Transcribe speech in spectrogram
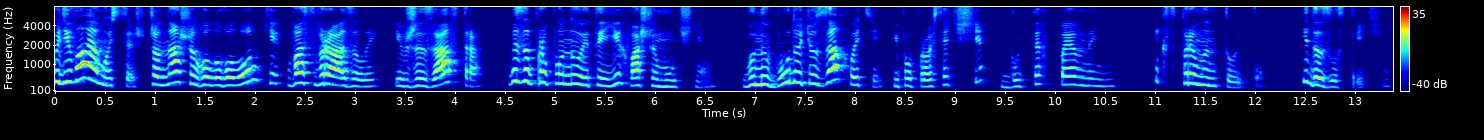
Сподіваємося, що наші головоломки вас вразили, і вже завтра ви запропонуєте їх вашим учням. Вони будуть у захваті і попросять ще, будьте впевнені. Експериментуйте і до зустрічі!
